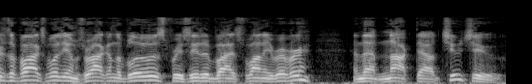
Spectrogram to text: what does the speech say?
George the Fox Williams rocking the blues, preceded by Swanee River, and that knocked out Choo Choo.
